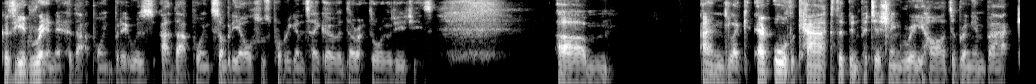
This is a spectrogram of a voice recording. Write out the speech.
because he had written it at that point, but it was at that point somebody else was probably going to take over directorial duties. Um, and like ev- all the cast had been petitioning really hard to bring him back.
